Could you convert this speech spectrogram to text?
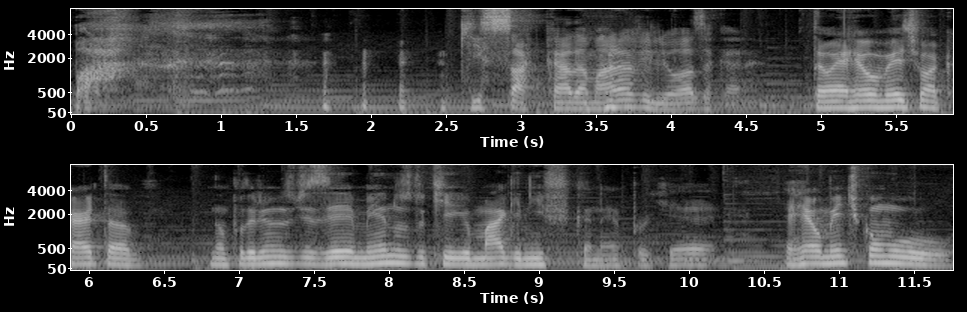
Pá! Que sacada maravilhosa, cara. Então é realmente uma carta, não poderíamos dizer menos do que magnífica, né? Porque é, é realmente como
